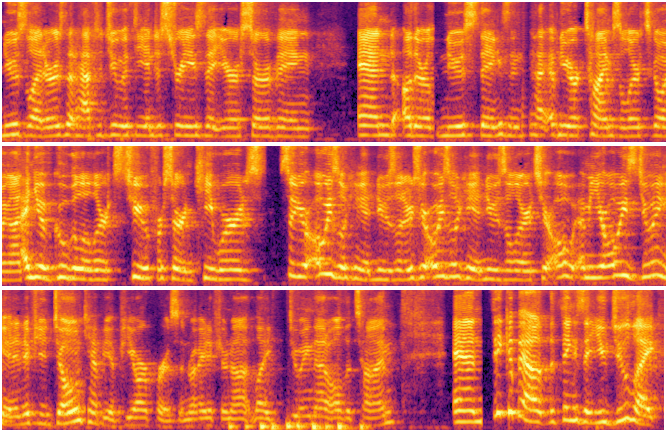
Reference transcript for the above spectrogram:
newsletters that have to do with the industries that you're serving and other news things and New York Times alerts going on. And you have Google alerts too for certain keywords. So you're always looking at newsletters, you're always looking at news alerts. You're oh I mean you're always doing it. And if you don't, can't be a PR person, right? If you're not like doing that all the time. And think about the things that you do like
